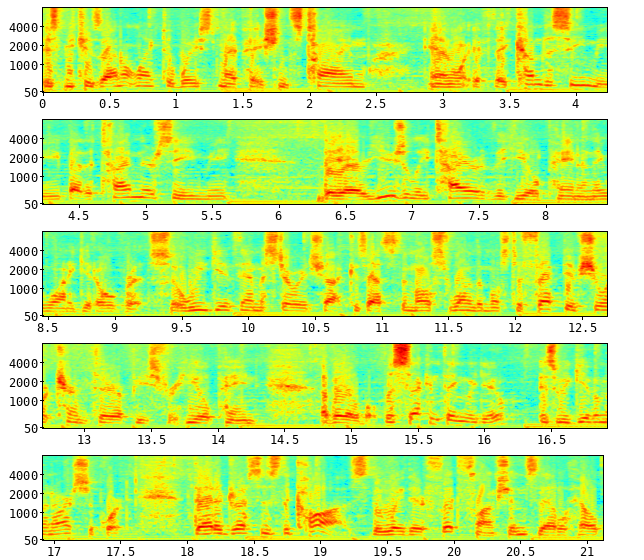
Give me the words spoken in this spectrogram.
is because I don't like to waste my patients' time, and if they come to see me, by the time they're seeing me, they are usually tired of the heel pain and they want to get over it. So we give them a steroid shot because that's the most one of the most effective short-term therapies for heel pain available. The second thing we do is we give them an arch support. That addresses the cause, the way their foot functions. That'll help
